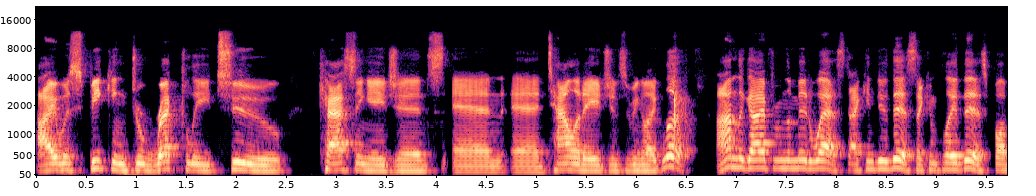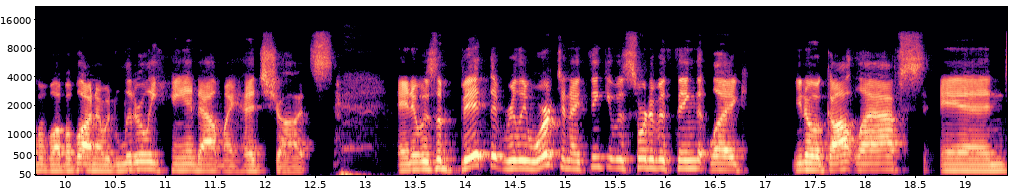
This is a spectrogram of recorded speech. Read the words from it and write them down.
i was speaking directly to casting agents and and talent agents being like look i'm the guy from the midwest. I can do this. I can play this blah blah blah blah blah. And i would literally hand out my headshots. And it was a bit that really worked. And i think it was sort of a thing that like you know it got laughs and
